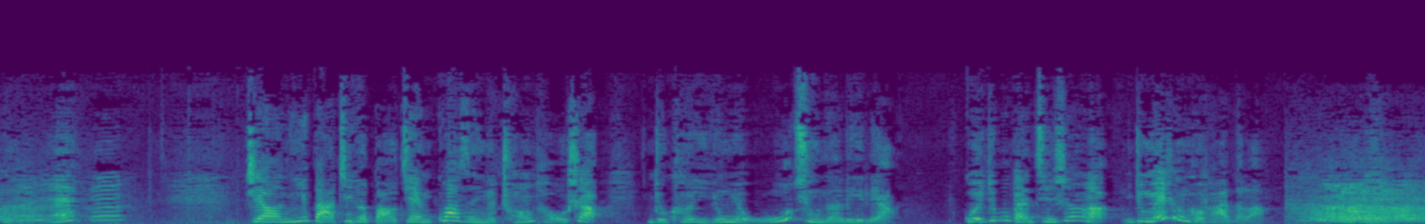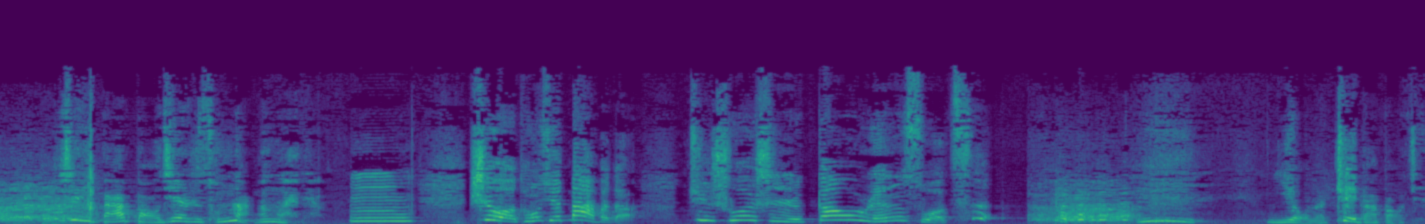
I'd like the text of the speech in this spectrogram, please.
鬼。嗯，只要你把这个宝剑挂在你的床头上，你就可以拥有无穷的力量，鬼就不敢近身了，你就没什么可怕的了。这把宝剑是从哪弄来的？嗯，是我同学爸爸的，据说是高人所赐。有了这把宝剑，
